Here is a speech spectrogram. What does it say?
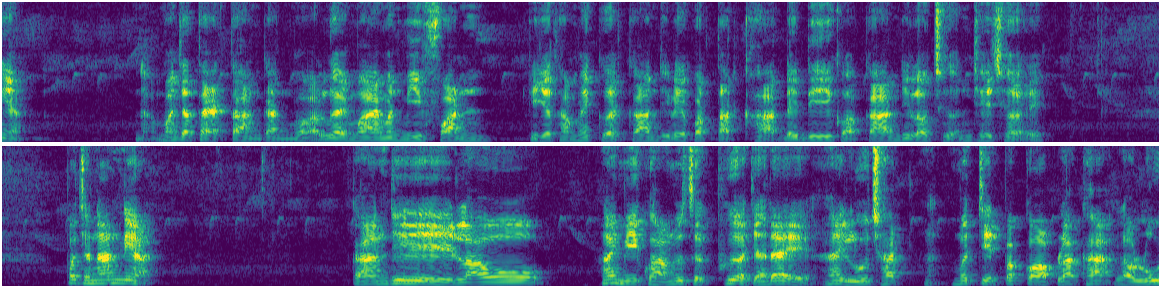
เนี่ยนะมันจะแตกต่างกันเพราะว่าเลื่อยไม้มันมีฟันที่จะทำให้เกิดการที่เรียกว่าตัดขาดได้ดีกว่าการที่เราเฉือนเฉยๆ เพราะฉะนั้นเนี่ยการที่เราให้มีความรู้สึกเพื่อจะได้ให้รู้ชัดเมื่อจิตประกอบราคะ เรารู้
